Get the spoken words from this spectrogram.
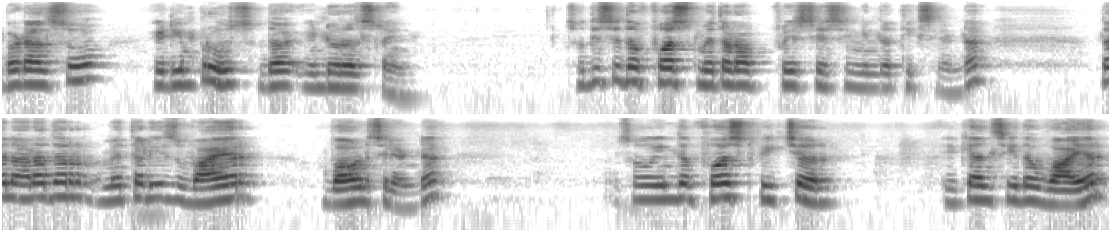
but also it improves the endurance strength. So this is the first method of pre-stressing in the thick cylinder. Then another method is wire wound cylinder. So in the first picture you can see the wire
